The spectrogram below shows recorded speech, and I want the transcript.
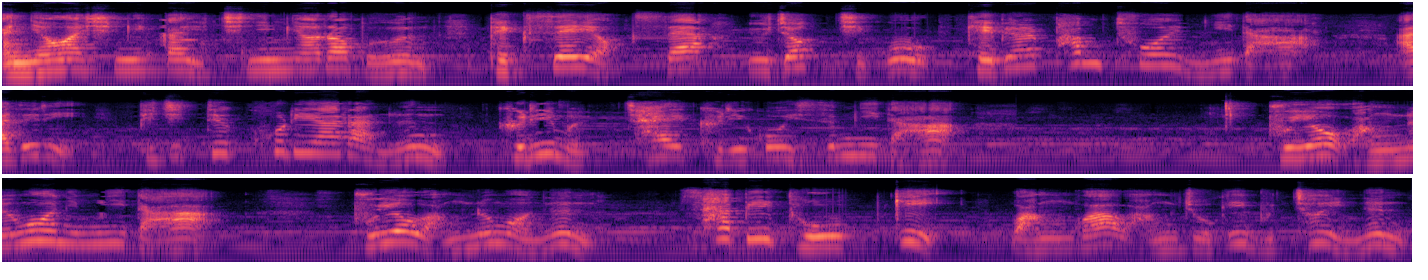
안녕하십니까 유친님 여러분 백제 역사 유적지구 개별 팸투어입니다. 아들이 Visit Korea라는 그림을 잘 그리고 있습니다. 부여 왕릉원입니다. 부여 왕릉원은 사비 도읍기 왕과 왕족이 묻혀있는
